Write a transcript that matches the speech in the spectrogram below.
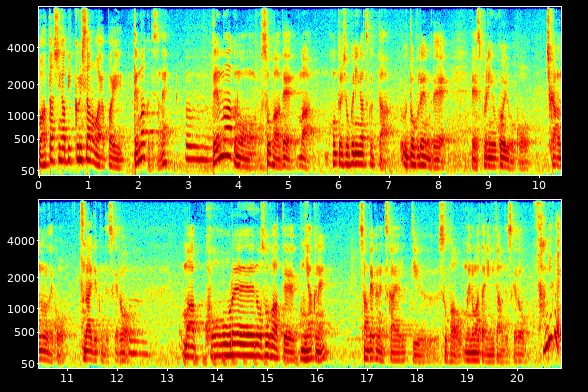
私がびっくりしたのはやっぱりデンマークですよね、うん。デンマークのソファーでまあ本当に職人が作ったウッドフレームでえースプリングコイルをこう力布でこうつないでいくんですけど、まあこれのソファーって200年300年使えるっていうソファーを目の当たりに見たんですけど。300年？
